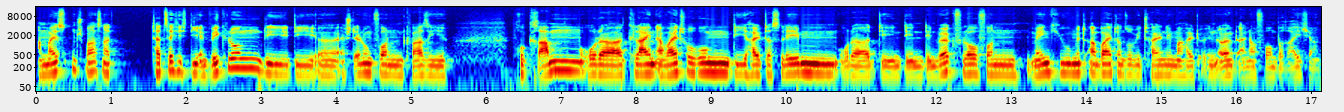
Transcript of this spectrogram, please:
Am meisten Spaß hat tatsächlich die Entwicklung, die, die äh, Erstellung von quasi Programmen oder kleinen Erweiterungen, die halt das Leben oder den, den, den Workflow von MainQ-Mitarbeitern sowie Teilnehmer halt in irgendeiner Form bereichern.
